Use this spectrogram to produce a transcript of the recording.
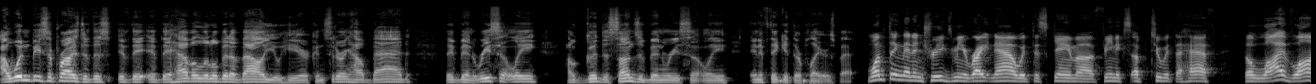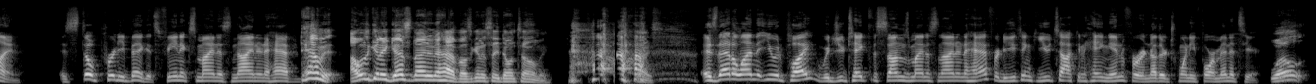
I wouldn't be surprised if this if they if they have a little bit of value here, considering how bad they've been recently, how good the Suns have been recently, and if they get their players back. One thing that intrigues me right now with this game, uh, Phoenix up two at the half, the live line is still pretty big. It's Phoenix minus nine and a half. Damn it! I was gonna guess nine and a half. I was gonna say, don't tell me. Nice. Is that a line that you would play? Would you take the Suns minus nine and a half, or do you think Utah can hang in for another 24 minutes here? Well,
